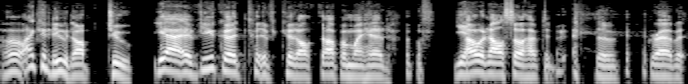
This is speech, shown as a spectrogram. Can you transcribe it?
Oh, I can do it up too. Yeah, if you could, if you could, off the top of my head, yeah, I would also have to to grab it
